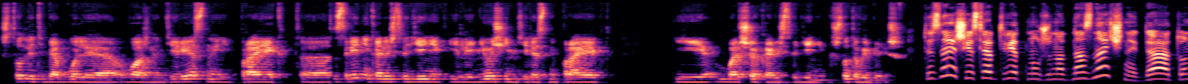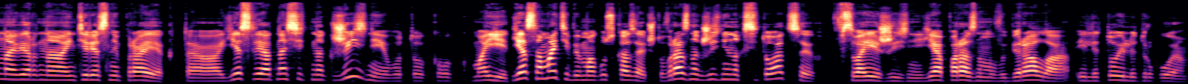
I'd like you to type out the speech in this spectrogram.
Что для тебя более важно, интересный проект, э, среднее количество денег или не очень интересный проект? И большое количество денег. Что ты выберешь? Ты знаешь, если ответ нужен однозначный, да, то, наверное, интересный проект. А если относительно к жизни, вот к, к моей, я сама тебе могу сказать, что в разных жизненных ситуациях в своей жизни я по-разному выбирала или то, или другое.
